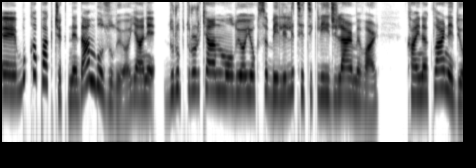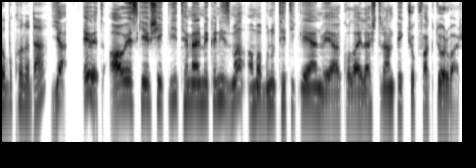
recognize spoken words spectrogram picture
e, bu kapakçık neden bozuluyor? Yani durup dururken mi oluyor yoksa belirli tetikleyiciler mi var? Kaynaklar ne diyor bu konuda? Ya evet AOS gevşekliği temel mekanizma ama bunu tetikleyen veya kolaylaştıran pek çok faktör var.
